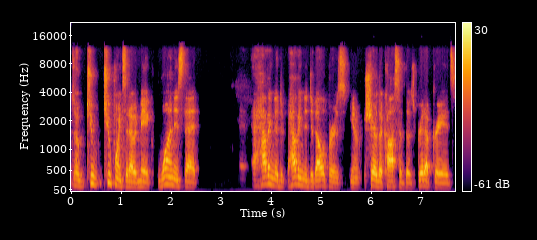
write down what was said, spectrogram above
so two, two points that I would make. One is that having the having the developers you know share the cost of those grid upgrades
